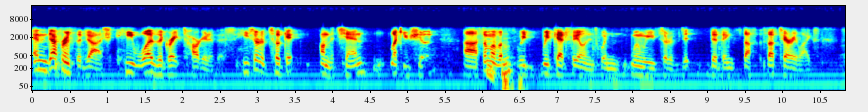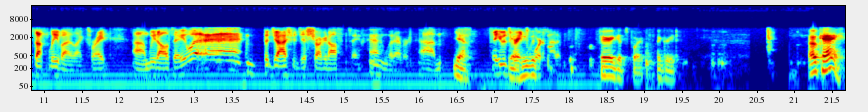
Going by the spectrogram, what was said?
And in deference to Josh, he was a great target of this. He sort of took it on the chin, like you should. Uh, some of us Mhm. we'd we'd catch feelings when when we sort of did, did things stuff stuff Terry likes, stuff Levi likes, right? Um, we'd all say, Wah! but Josh would just shrug it off and say, eh, whatever. Um, yeah, so he was a Yeah, great he was- sport about it. very good sport. Agreed. Okay.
